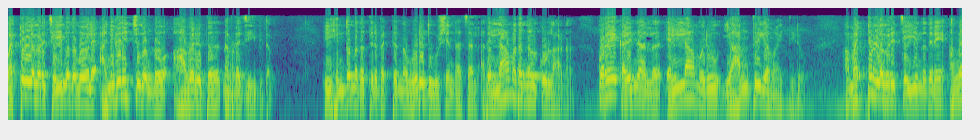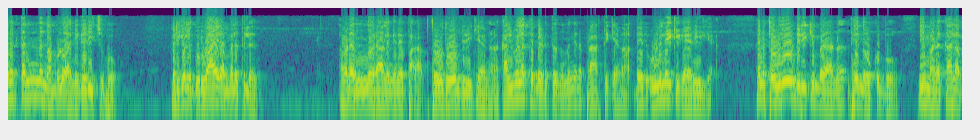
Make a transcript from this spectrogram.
മറ്റുള്ളവർ ചെയ്യുന്നത് പോലെ അനുകരിച്ചുകൊണ്ടോ ആവരുത് നമ്മുടെ ജീവിതം. ഈ ഹിന്ദു മതത്തിൽ പറ്റുന്ന ഒരു ദൂഷ്യം എന്താ വെച്ചാൽ അതെല്ലാ മതങ്ങൾക്കുള്ളതാണ്. കുറെ കഴിഞ്ഞാൽ എല്ലാം ഒരു യാന്ത്രികമായി തീരും ആ മറ്റുള്ളവർ ചെയ്യുന്നതിനെ അങ്ങനെ തന്നെ നമ്മളും അനുകരിച്ചു പോകും ഒരിക്കലും ഗുരുവായൂർ അമ്പലത്തിൽ അവിടെ നിന്ന് ഒരാളിങ്ങനെ തൊഴുതുകൊണ്ടിരിക്കുകയാണ്. ആ കൽവിളക്കിന്റെ അടുത്ത് നിന്ന് ഇങ്ങനെ പ്രാർത്ഥിക്കുകയാണ്. അദ്ദേഹം ഉള്ളിലേക്ക് കയറിയില്ല. അങ്ങനെ തൊഴുതുകൊണ്ടിരിക്കുമ്പോഴാണ് അദ്ദേഹം നോക്കുമ്പോൾ ഈ മഴക്കാലം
